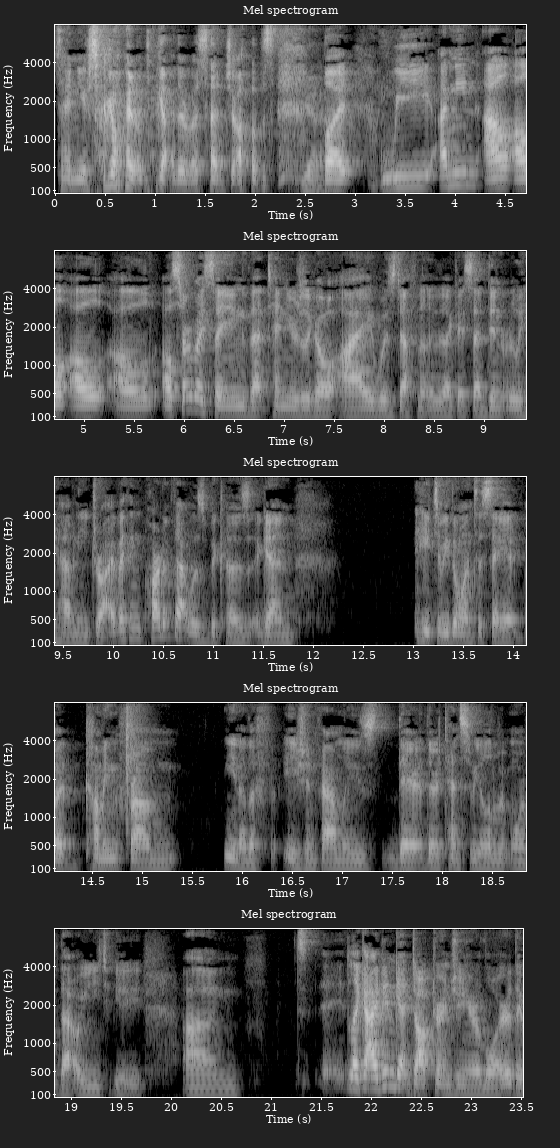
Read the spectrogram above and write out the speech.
10 years ago i don't think either of us had jobs Yeah. but we i mean I'll, I'll i'll i'll i'll start by saying that 10 years ago i was definitely like i said didn't really have any drive i think part of that was because again hate to be the one to say it but coming from you know the f- asian families there there tends to be a little bit more of that oh you need to be um like i didn't get doctor engineer lawyer. They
